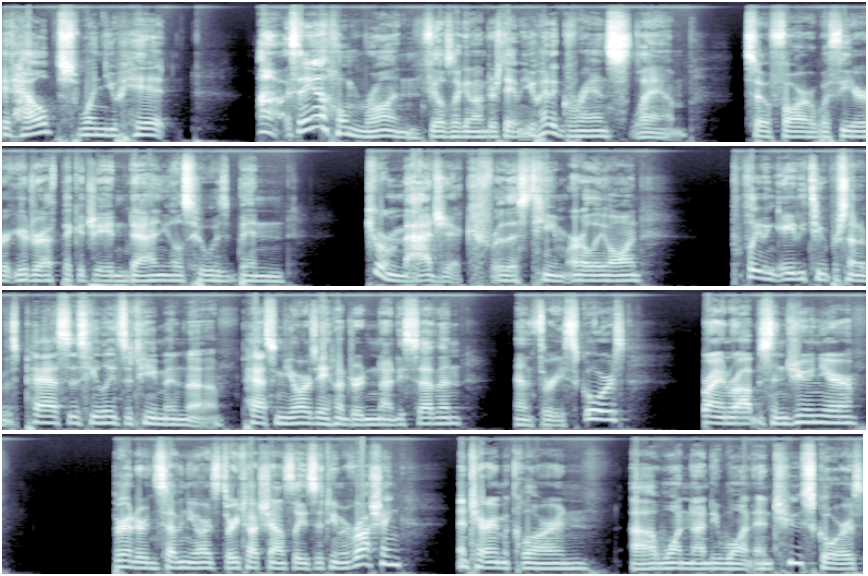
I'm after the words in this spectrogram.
It helps when you hit. Uh, saying a home run feels like an understatement. You had a grand slam so far with your your draft pick of Jayden Daniels, who has been pure magic for this team early on, completing 82% of his passes. He leads the team in uh, passing yards, 897 and three scores. Brian Robinson Jr., 307 yards, three touchdowns, leads the team in rushing. And Terry McLaurin, uh, 191 and two scores,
